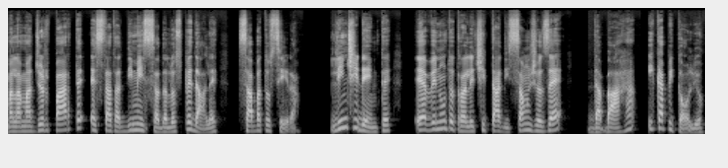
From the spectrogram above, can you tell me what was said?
ma la maggior parte è stata dimessa dall'ospedale sabato sera. L'incidente è avvenuto tra le città di San José, da Baja e Capitolio,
